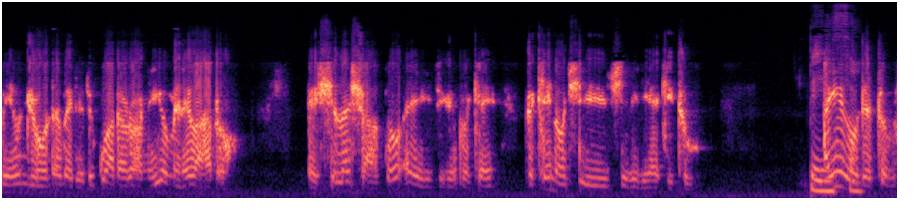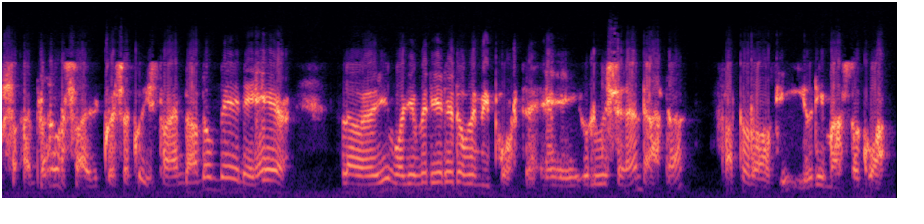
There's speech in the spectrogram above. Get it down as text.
mi un giorno mi ha detto guarda Ronnie io me ne vado e ci ha lasciato e dice perché, perché non ci, ci vieni anche tu? Penso. E io ho detto però sai questa qui sta andando bene Hair allora io voglio vedere dove mi porta e lui se n'è andata fatto Rocky io rimasto qua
